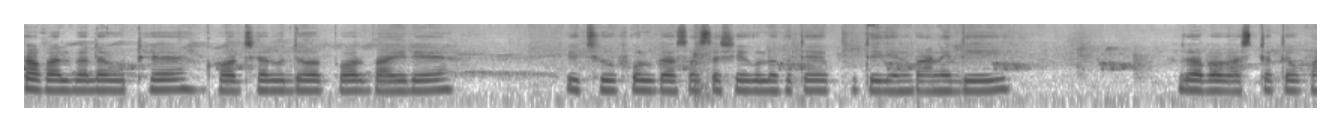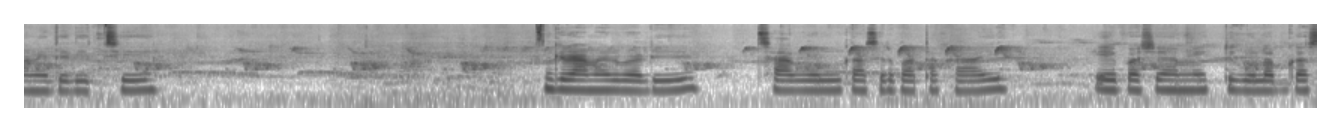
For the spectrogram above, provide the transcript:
সকালবেলা উঠে ঘর ঝাড়ু দেওয়ার পর বাইরে কিছু ফুল গাছ আছে, সেগুলোকে প্রতিদিন পানি দিই। জবা গাছটাতেও পানিতে দিচ্ছি। গ্রামের বাড়ি ছাগল গাছের পাতা খাই। এই পাশে আমি একটি গোলাপ গাছ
